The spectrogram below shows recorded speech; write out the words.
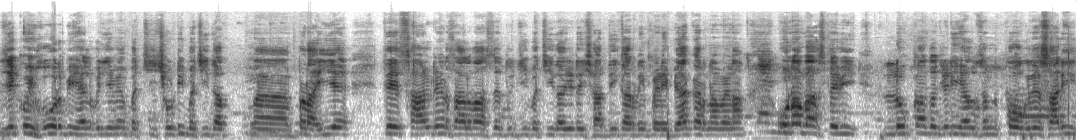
ਜੇ ਕੋਈ ਹੋਰ ਵੀ ਹੈਲਪ ਜਿਵੇਂ ਬੱਚੀ, ਛੋਟੀ ਬੱਚੀ ਦਾ ਪੜ੍ਹਾਈ ਹੈ ਤੇ ਸਾਲ, ਡੇਢ ਸਾਲ ਵਾਸਤੇ ਦੂਜੀ ਬੱਚੀ ਦਾ ਜਿਹੜੀ ਸ਼ਾਦੀ ਕਰਨੀ ਪੈਣੀ, ਵਿਆਹ ਕਰਨਾ ਪੈਣਾ, ਉਹਨਾਂ ਵਾਸਤੇ ਵੀ ਲੋਕਾਂ ਤੋਂ ਜਿਹੜੀ ਹੈ ਉਸ ਨੂੰ ਭੋਗ ਦੇ ਸਾਰੀ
